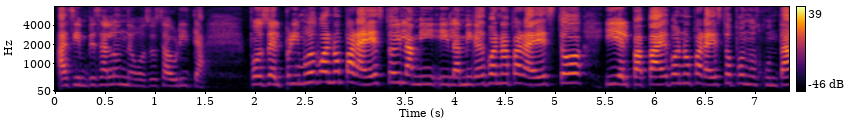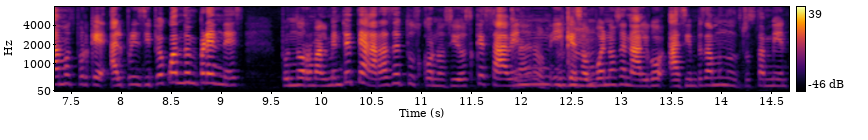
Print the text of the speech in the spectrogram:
así empiezan los negocios ahorita. Pues el primo es bueno para esto y la, y la amiga es buena para esto y el papá es bueno para esto, pues nos juntamos porque al principio cuando emprendes, pues normalmente te agarras de tus conocidos que saben y que son buenos en algo, así empezamos nosotros también.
